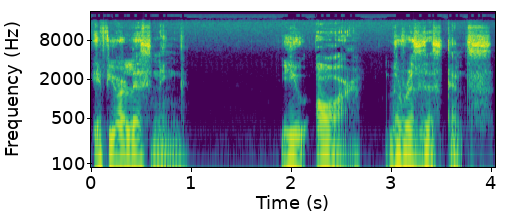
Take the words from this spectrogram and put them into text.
if you're listening, You are the resistance.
